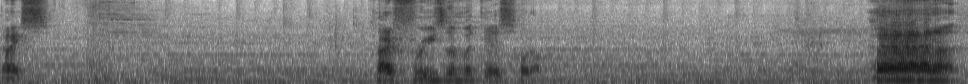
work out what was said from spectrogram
Nice. Can I freeze them with this? Hold on.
